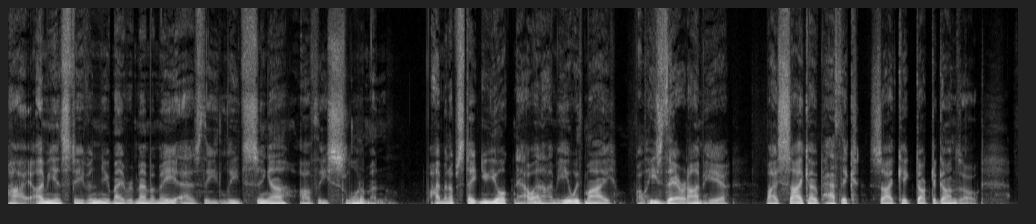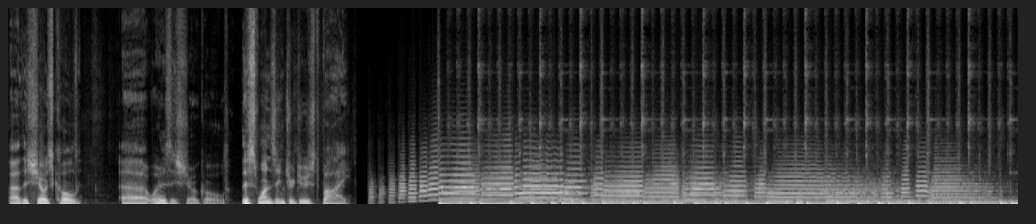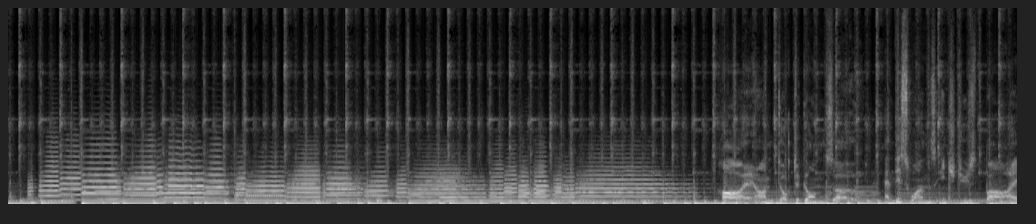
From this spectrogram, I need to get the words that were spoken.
Hi, I'm Ian Stephen. You may remember me as the lead singer of the Slaughtermen. I'm in upstate New York now, and I'm here with my, well, he's there and I'm here, my psychopathic sidekick, Dr. Gonzo. Uh, this show is called, uh, what is this show called? This one's introduced by. I'm Dr. Gonzo, and this one's introduced by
